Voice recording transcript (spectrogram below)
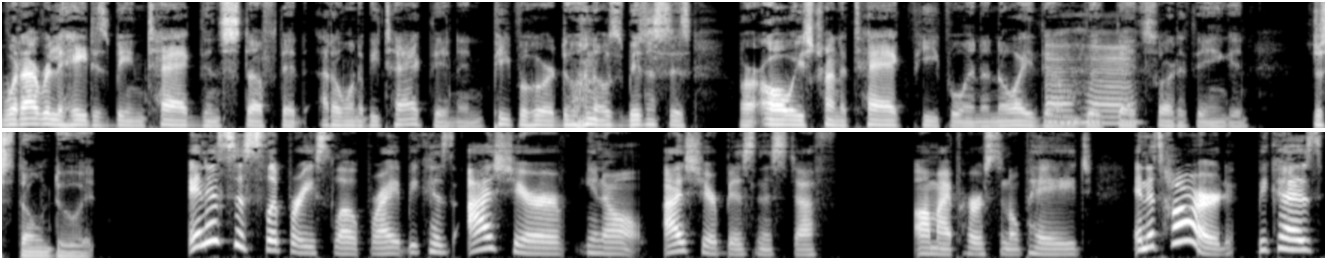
what I really hate is being tagged in stuff that I don't want to be tagged in. And people who are doing those businesses are always trying to tag people and annoy them with Mhm. that sort of thing. And just don't do it. and it's a slippery slope, right? Because I share, you know, I share business stuff on my personal page. And it's hard because,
